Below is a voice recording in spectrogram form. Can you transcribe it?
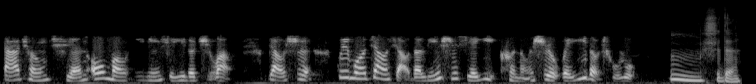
达成全欧盟移民协议的指望，表示规模较小的临时协议可能是唯一的出路。嗯，是的，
